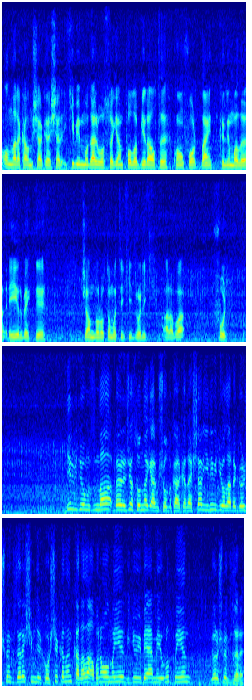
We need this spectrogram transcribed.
Onlara kalmış arkadaşlar. 2000 model Volkswagen Polo 1.6 Comfortline klimalı, airbag'li, camlar otomatik, hidrolik araba full. Bir videomuzun da böylece sonuna gelmiş olduk arkadaşlar. Yeni videolarda görüşmek üzere. Şimdilik hoşçakalın. Kanala abone olmayı, videoyu beğenmeyi unutmayın. Görüşmek üzere.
